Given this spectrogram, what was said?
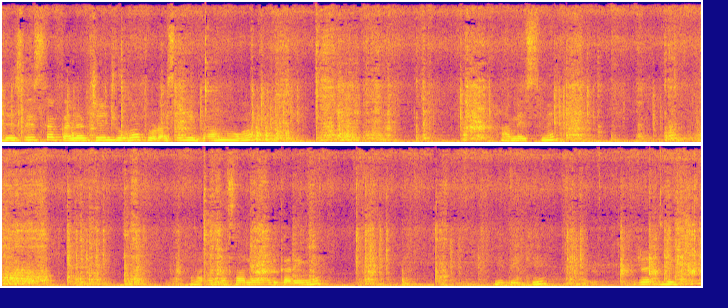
जैसे इसका कलर चेंज होगा, थोड़ा सा ये ब्राउन होगा। हम इसमें हमारे मसाले ऐड करेंगे। ये देखिए रेड मिर्ची।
